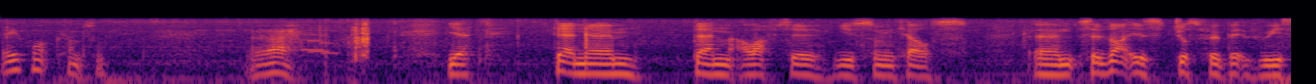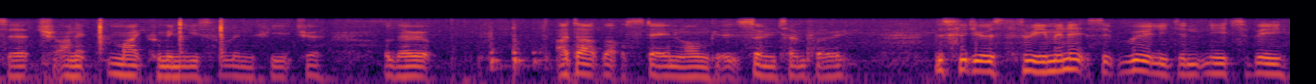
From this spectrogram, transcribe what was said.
Hey what cancel? Ah. yeah. Then um, then I'll have to use something else um, so that is just for a bit of research and it might come in useful in the future although I doubt that'll stay in long it's only temporary this video is three minutes, it really didn't need to be.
